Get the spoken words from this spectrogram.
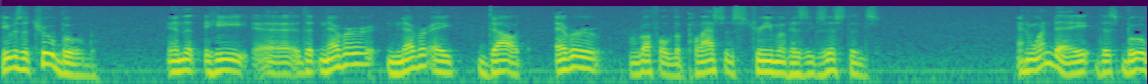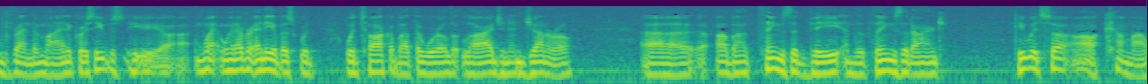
he was a true boob, in that he uh, that never never a doubt ever ruffled the placid stream of his existence. And one day, this boob friend of mine, of course, he was he uh, whenever any of us would would talk about the world at large and in general uh, about things that be and the things that aren't, he would say, "Oh, come on,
